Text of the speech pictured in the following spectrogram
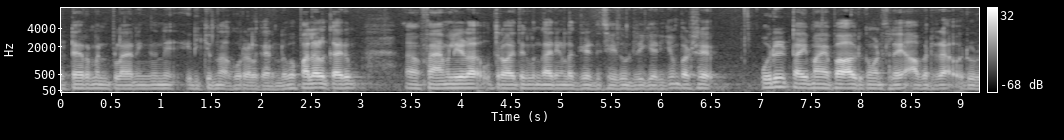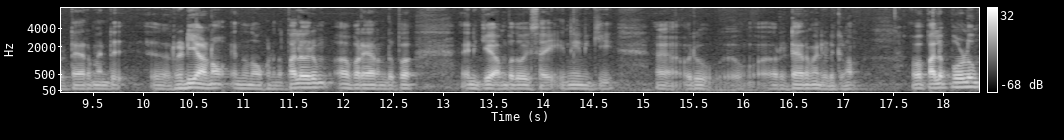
റിട്ടയർമെന്റ് പ്ലാനിങ്ങിന് ഇരിക്കുന്ന കുറേ ആൾക്കാരുണ്ട്. അപ്പോൾ പല ആൾക്കാരും ഫാമിലിയുടെ ഉത്തരവാദിത്തങ്ങളും കാര്യങ്ങളൊക്കെ ആയിട്ട് ചെയ്തുകൊണ്ടിരിക്കുകയായിരിക്കും പക്ഷേ ഒരു ടൈമായപ്പോൾ അവർക്ക് മനസ്സിലായി അവരുടെ ഒരു റിട്ടയർമെന്റ് റെഡിയാണോ എന്ന് നോക്കുന്നത് പലരും പറയാറുണ്ട്. ഇപ്പോൾ എനിക്ക് അമ്പത് വയസ്സായി. ഇനി എനിക്ക് ഒരു റിട്ടയർമെന്റ് എടുക്കണം. അപ്പോൾ പലപ്പോഴും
